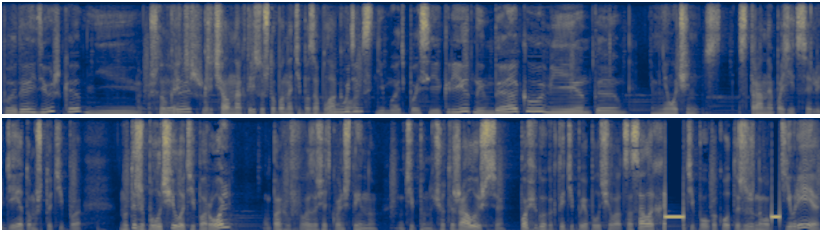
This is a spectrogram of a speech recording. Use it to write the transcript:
подойдешь ко мне. что он крич- кричал на актрису, чтобы она, типа, заплакала. снимать по секретным документам. И мне очень странная позиция людей о том, что, типа, ну ты же получила, типа, роль, возвращать к Вайнштейну, ну, типа, ну что ты жалуешься? Пофигу, как ты, типа, ее получила. Отсосала хрень, типа, у какого-то жирного, блядь, еврея.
